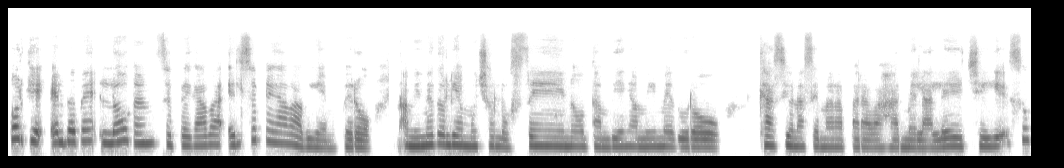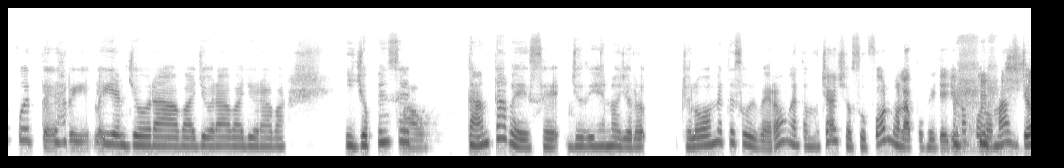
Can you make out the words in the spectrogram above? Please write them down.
porque el bebé Logan se pegaba, él se pegaba bien, pero a mí me dolía mucho los senos, también a mí me duró casi una semana para bajarme la leche y eso fue terrible y él lloraba, lloraba, lloraba. Y yo pensé Wow. tantas veces, yo dije, no, yo lo, yo lo voy a meter su biberón a este muchacho, su fórmula, porque yo no puedo más. Yo,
